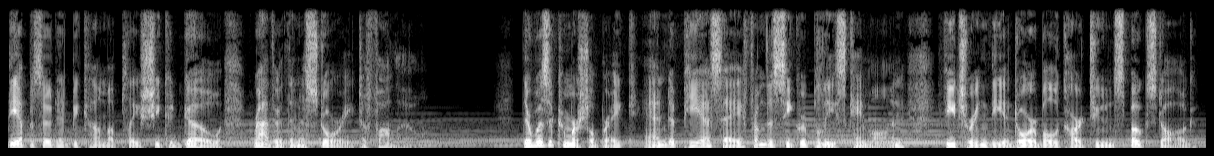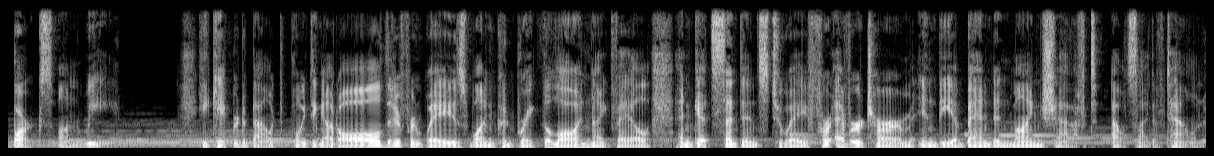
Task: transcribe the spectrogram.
The episode had become a place she could go rather than a story to follow. There was a commercial break, and a PSA from the secret police came on, featuring the adorable cartoon spokesdog Barks Ennui. He capered about, pointing out all the different ways one could break the law in Nightvale and get sentenced to a forever term in the abandoned mine shaft outside of town.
